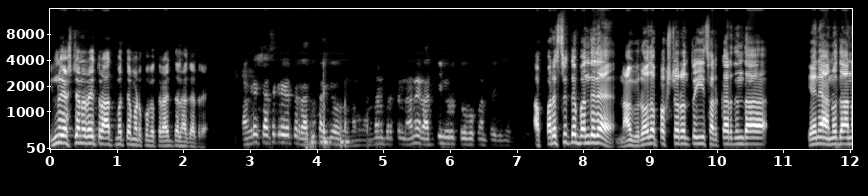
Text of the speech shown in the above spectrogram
ಇನ್ನು ಎಷ್ಟು ಜನ ರೈತರು ಆತ್ಮಹತ್ಯೆ ಮಾಡ್ಕೋಬೇಕು ರಾಜ್ಯದಲ್ಲಿ ಹಾಗಾದ್ರೆ? ಕಾಂಗ್ರೆಸ್ ಶಾಸಕರು ಹೇಳ್ತಾರೆ, ರಾಜು ತಾಗಿಯವರು ಅವರು. ನಮ್ಗೆ ಅನುದಾನ ಬರುತ್ತೆ ನಾನೇ ರಾಜಕೀಯ ನಿವೃತ್ತಿ ಹೋಗ್ಬೇಕು ಅಂತ ಇದೀನಿ ಆ ಪರಿಸ್ಥಿತಿ ಬಂದಿದೆ. ನಾವು ವಿರೋಧ ಪಕ್ಷದವರಂತೂ ಈ ಸರ್ಕಾರದಿಂದ ಏನೇ ಅನುದಾನ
